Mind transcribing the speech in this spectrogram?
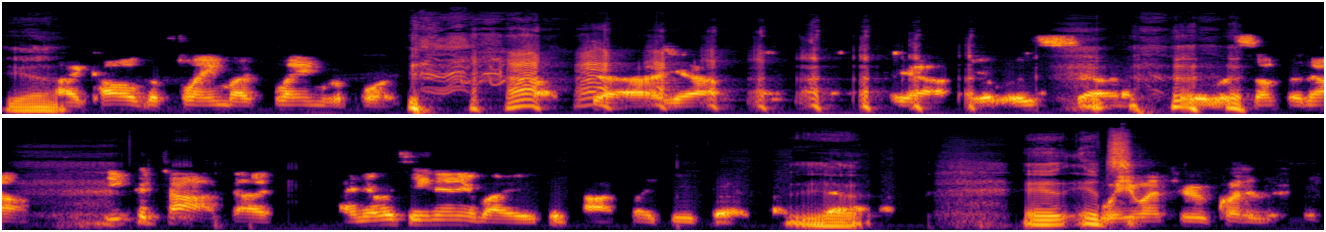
Yeah, I called the flame by flame report. uh, yeah, yeah, it was uh, it was something else. He could talk. I I never seen anybody who could talk like he could. yeah. It, it's we went through quite a bit.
